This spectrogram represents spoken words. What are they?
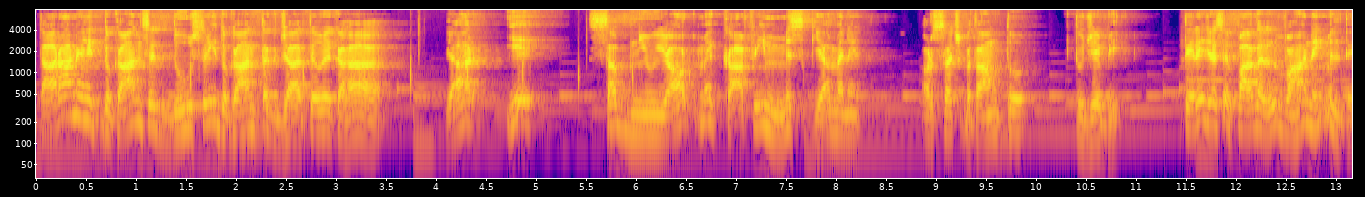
तारा ने एक दुकान से दूसरी दुकान तक जाते हुए कहा यार, ये सब न्यूयॉर्क में काफ़ी मिस किया मैंने। और सच बताऊँ तो तुझे भी। तेरे जैसे पागल वहाँ नहीं मिलते।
